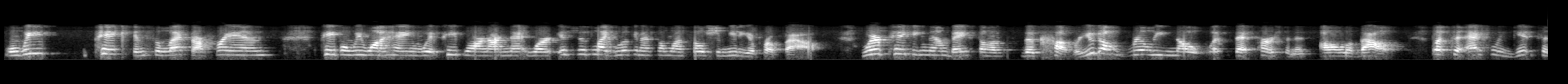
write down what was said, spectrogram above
When we pick and select our friends, people we want to hang with, people on our network, it's just like looking at someone's social media profile. We're picking them based on the cover. You don't really know what that person is all about but to actually get to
